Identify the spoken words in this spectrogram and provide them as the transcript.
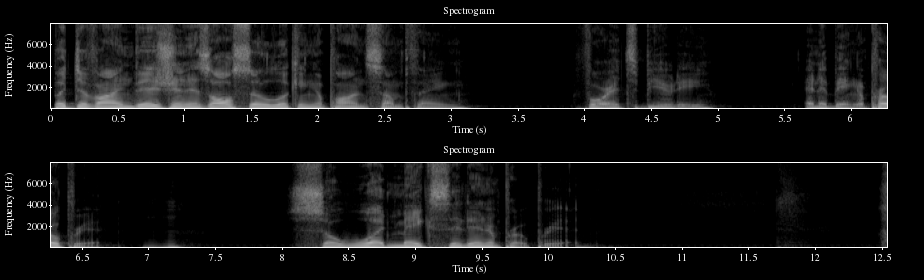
But divine vision is also looking upon something for its beauty and it being appropriate. Mm-hmm. So, what makes it inappropriate?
